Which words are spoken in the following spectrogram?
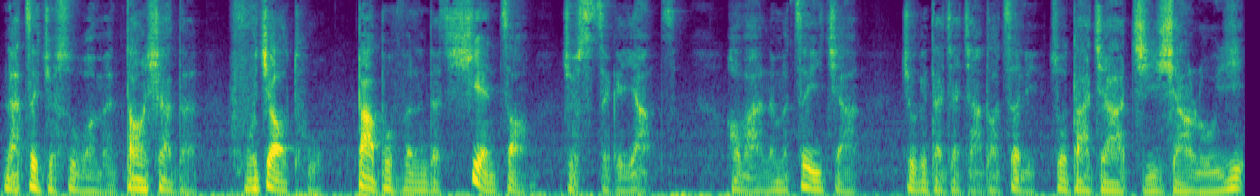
那这就是我们当下的佛教徒大部分人的现状就是这个样子好吧？那么这一讲就给大家讲到这里祝大家吉祥如意。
